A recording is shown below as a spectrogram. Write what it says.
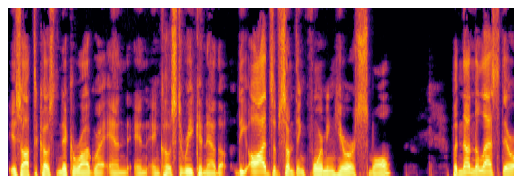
is off the coast of Nicaragua and and, and Costa Rica. Now, the the odds of something forming here are small. But nonetheless, there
